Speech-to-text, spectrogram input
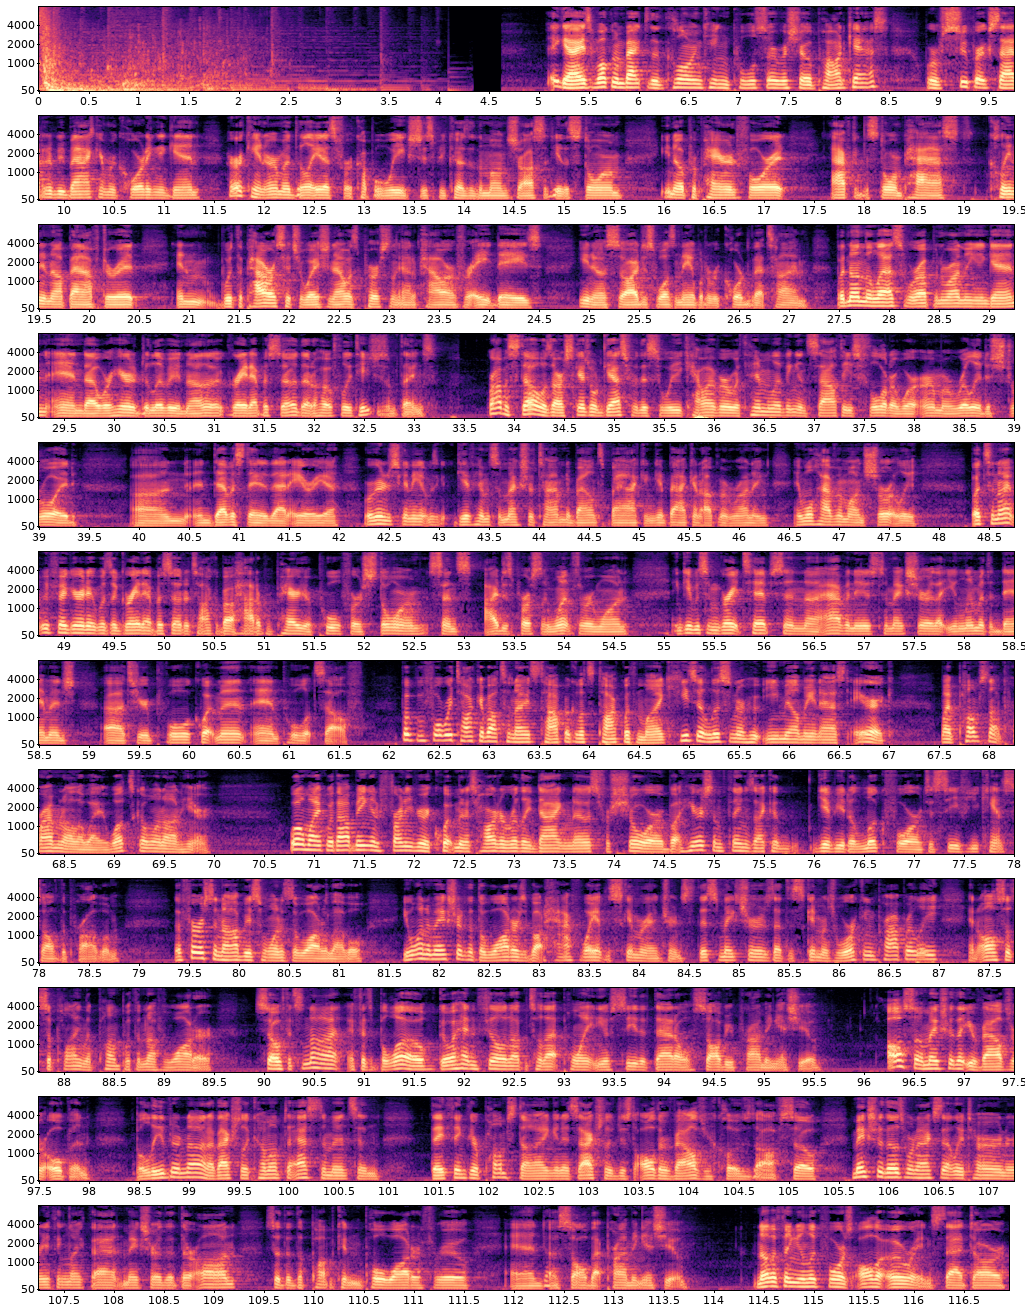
Hey guys, welcome back to the Chlorine King Pool Service Show podcast. We're super excited to be back and recording again. Hurricane Irma delayed us for a couple weeks just because of the monstrosity of the storm, you know, preparing for it after the storm passed, cleaning up after it. And with the power situation, I was personally out of power for eight days, you know, so I just wasn't able to record at that time. But nonetheless, we're up and running again, and uh, we're here to deliver another great episode that'll hopefully teach you some things. Rob Estelle was our scheduled guest for this week. However, with him living in southeast Florida, where Irma really destroyed uh, and, and, devastated that area, we're just going to give him some extra time to bounce back and get back and up and running, and we'll have him on shortly. But tonight we figured it was a great episode to talk about how to prepare your pool for a storm, since I just personally went through one, and give you some great tips and uh, avenues to make sure that you limit the damage uh, to your pool equipment and pool itself. But before we talk about tonight's topic, let's talk with Mike. He's a listener who emailed me and asked, Eric, my pump's not priming all the way. What's going on here? Well, Mike, without being in front of your equipment, it's hard to really diagnose for sure, but here's some things I could give you to look for to see if you can't solve the problem. The first and obvious one is the water level. You want to make sure that the water is about halfway up the skimmer entrance. This makes sure that the skimmer is working properly and also supplying the pump with enough water. So if it's not, if it's below, go ahead and fill it up until that point, and you'll see that that'll solve your priming issue. Also, make sure that your valves are open. Believe it or not, I've actually come up to estimates and they think their pump's dying, and it's actually just all their valves are closed off. So make sure those weren't accidentally turned or anything like that. Make sure that they're on so that the pump can pull water through and uh, solve that priming issue. Another thing you look for is all the O-rings that are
